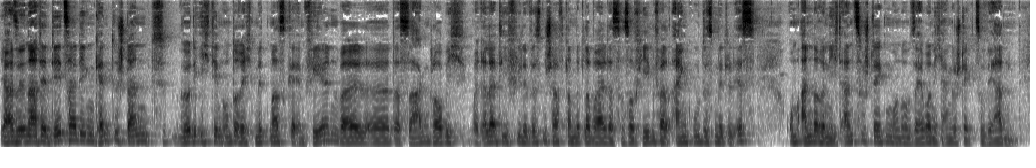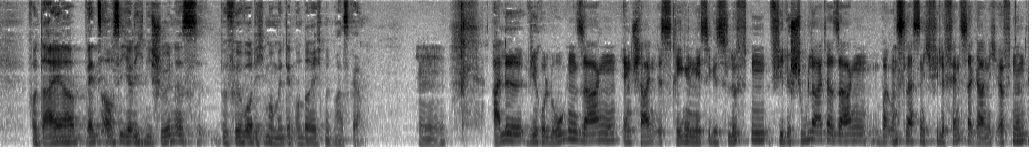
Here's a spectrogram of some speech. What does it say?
Ja, also nach dem derzeitigen Kenntnisstand würde ich den Unterricht mit Maske empfehlen, weil äh, das sagen, glaube ich, relativ viele Wissenschaftler mittlerweile, dass das auf jeden Fall ein gutes Mittel ist, um andere nicht anzustecken und um selber nicht angesteckt zu werden. Von daher, wenn es auch sicherlich nicht schön ist, befürworte ich im Moment den Unterricht mit Maske. Mhm. Alle Virologen sagen, entscheidend ist regelmäßiges Lüften. Viele Schulleiter sagen, bei uns lassen sich viele Fenster gar nicht öffnen.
